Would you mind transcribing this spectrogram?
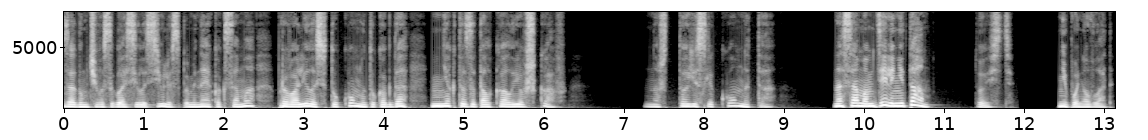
Задумчиво согласилась Юля, вспоминая, как сама провалилась в ту комнату, когда некто затолкал ее в шкаф. Но что, если комната на самом деле не там? То есть, не понял Влад.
